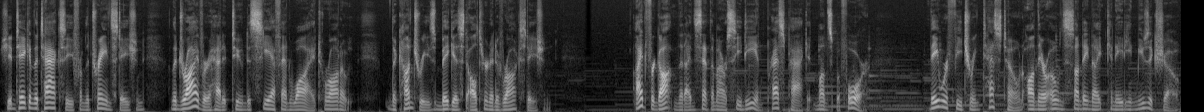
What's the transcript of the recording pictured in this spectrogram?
She had taken the taxi from the train station, and the driver had it tuned to CFNY, Toronto, the country's biggest alternative rock station. I'd forgotten that I'd sent them our CD and press packet months before. They were featuring Test Tone on their own Sunday night Canadian music show,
